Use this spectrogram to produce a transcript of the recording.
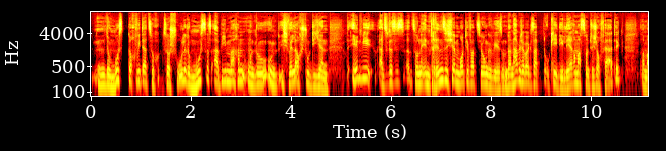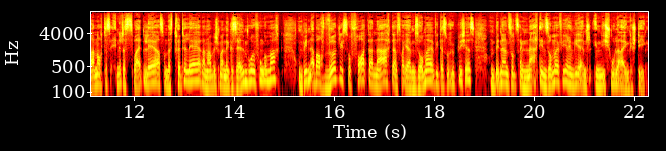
du musst doch wieder zurück zur Schule, du musst das Abi machen und, du, und ich will auch studieren. Irgendwie, also das ist so eine intrinsische Motivation gewesen. Und dann habe ich aber gesagt, okay, die Lehre machst du natürlich auch fertig. Dann war noch das Ende des zweiten Lehrjahres und das dritte Lehrjahr. Dann habe ich meine Gesellenprüfung gemacht und bin aber auch wirklich sofort danach, das war ja im Sommer, wie das so üblich ist, und bin dann sozusagen nach den Sommerferien wieder in, in die Schule eingestiegen.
